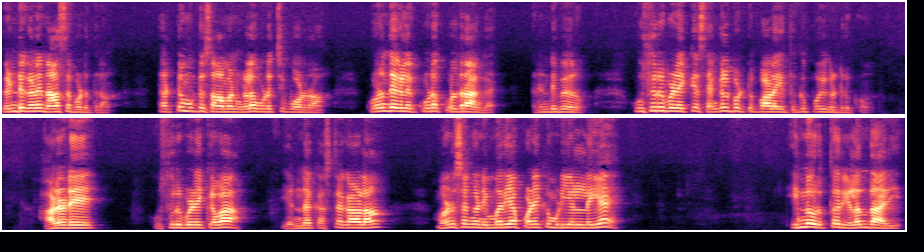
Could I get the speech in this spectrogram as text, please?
பெண்டுகளை நாசப்படுத்துகிறான் தட்டுமுட்டு சாமான்களை உடைச்சி போடுறான். குழந்தைகளை கூட கொல்றாங்க ரெண்டு பேரும். உசுறு பிழைக்க செங்கல்பட்டு பாளையத்துக்கு போய்கிட்டு இருக்கோம். அடடே உசுறு பிழைக்கவா? என்ன கஷ்டகாலம் மனுஷங்க நிம்மதியாக பழைக்க முடியலையே. இன்னொருத்தர் இளந்தாரி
